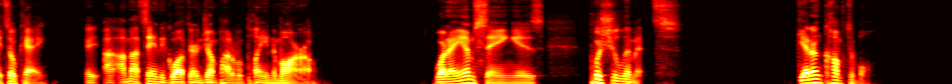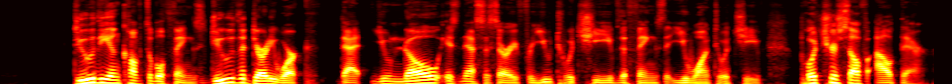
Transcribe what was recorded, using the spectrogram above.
It's okay. I'm not saying to go out there and jump out of a plane tomorrow. What I am saying is push your limits, get uncomfortable, do the uncomfortable things, do the dirty work that you know is necessary for you to achieve the things that you want to achieve. Put yourself out there,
